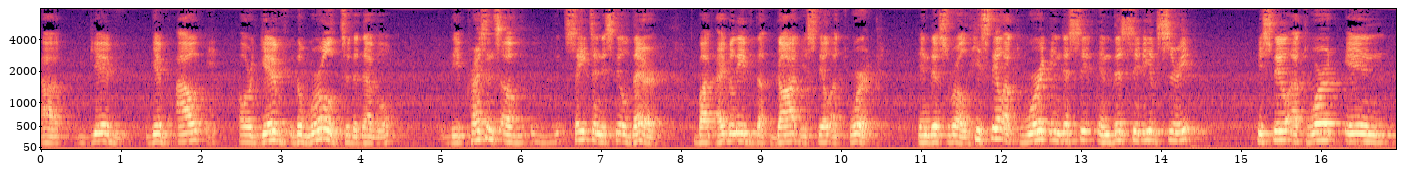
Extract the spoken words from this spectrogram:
uh, give give out or give the world to the devil. The presence of Satan is still there, but I believe that God is still at work in this world. He's still at work in this, in this city of Surrey. He's still at work in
